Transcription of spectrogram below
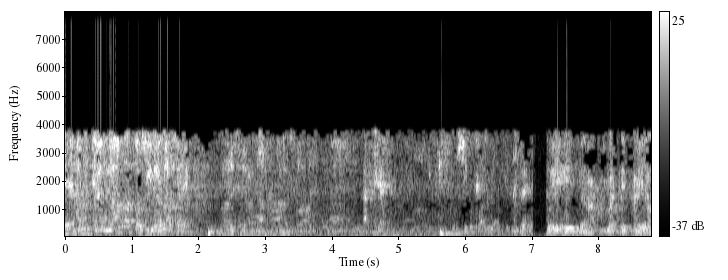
تشریف ہیں ہم کیا علامہ تو اسی رضا صاحب برحمتك يا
